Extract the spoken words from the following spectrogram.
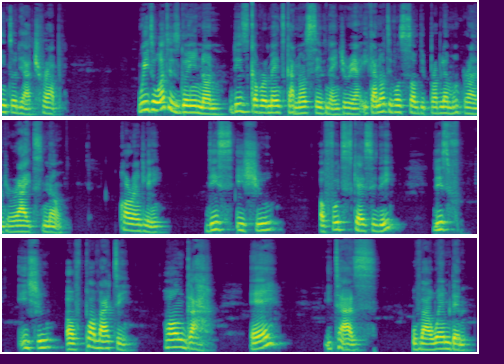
into their trap. With what is going on, this government cannot save Nigeria. It cannot even solve the problem on ground right now. Currently, this issue of food scarcity, this issue of poverty, hunger, eh, it has overwhelmed them.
